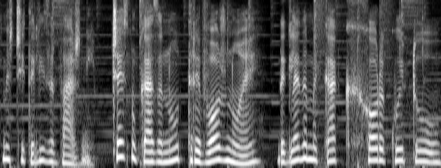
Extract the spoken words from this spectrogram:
сме считали за важни. Честно казано, тревожно е да гледаме как хора, които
